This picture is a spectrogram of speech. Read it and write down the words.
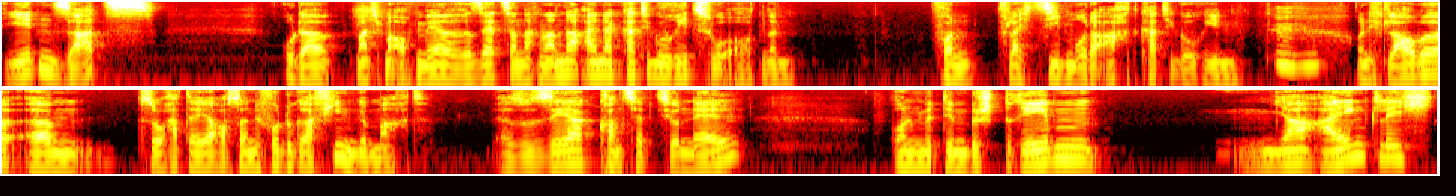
jeden Satz oder manchmal auch mehrere Sätze nacheinander einer Kategorie zuordnen. Von vielleicht sieben oder acht Kategorien. Und ich glaube, ähm, so hat er ja auch seine Fotografien gemacht. Also sehr konzeptionell und mit dem Bestreben, ja, eigentlich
